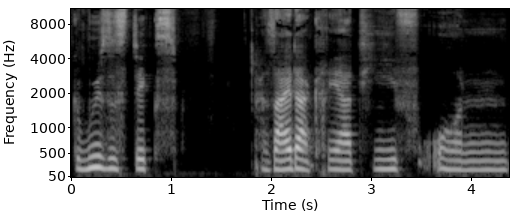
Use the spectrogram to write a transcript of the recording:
Gemüsesticks. Sei da kreativ und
